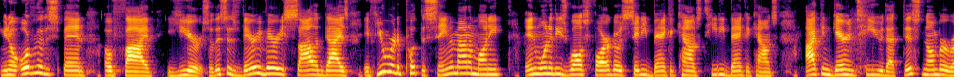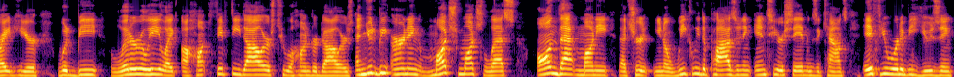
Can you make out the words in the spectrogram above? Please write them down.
you know, over the span of five years. So this is very, very solid, guys. If you were to put the same amount of money in one of these Wells Fargo Citi bank accounts, TD bank accounts, I can guarantee you that this number right here would be literally like a $50 to $100, and you'd be earning much, much less on that money that you're, you know, weekly depositing into your savings accounts if you were to be using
